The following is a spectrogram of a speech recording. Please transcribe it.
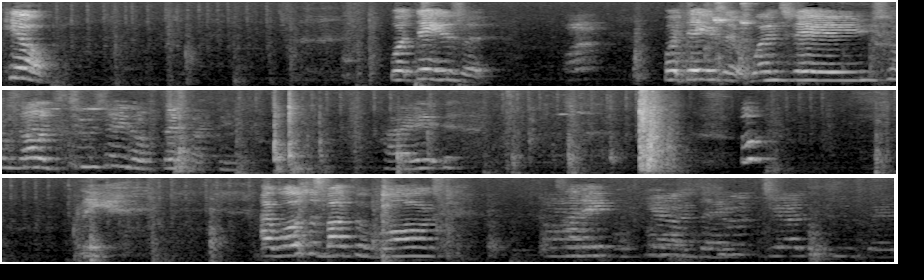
Caleb, what day is it? What? What day is it? Wednesday? Something? No, it's Tuesday the 5th, I think. Right. I was about to vlog on April Yeah, Fool's it's Day. Tu- yeah, it's Tuesday.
